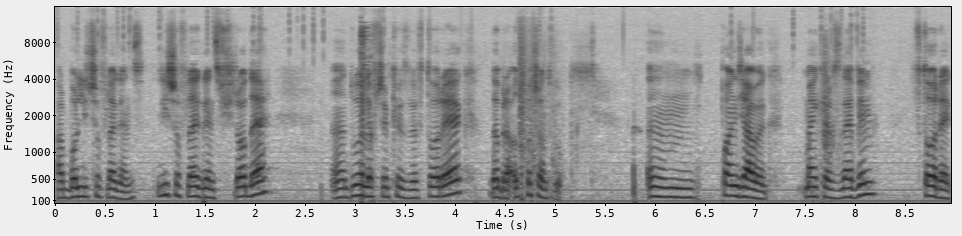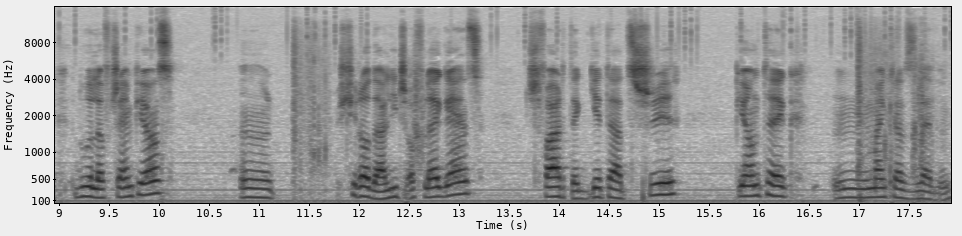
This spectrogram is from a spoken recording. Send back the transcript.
albo League of Legends. League of Legends w środę, e, Duel of Champions we wtorek. Dobra, od początku. Poniedziałek Minecraft z lewym, wtorek Duel of Champions, środa League of Legends, czwartek GTA 3, piątek Minecraft z lewym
